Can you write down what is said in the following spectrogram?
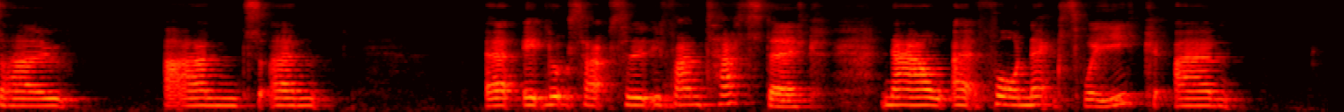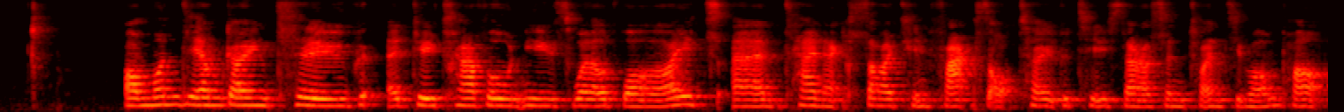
So and um, uh, it looks absolutely fantastic. Now uh, for next week um, on Monday I'm going to uh, do Travel News Worldwide um, 10 Exciting Facts October 2021 part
